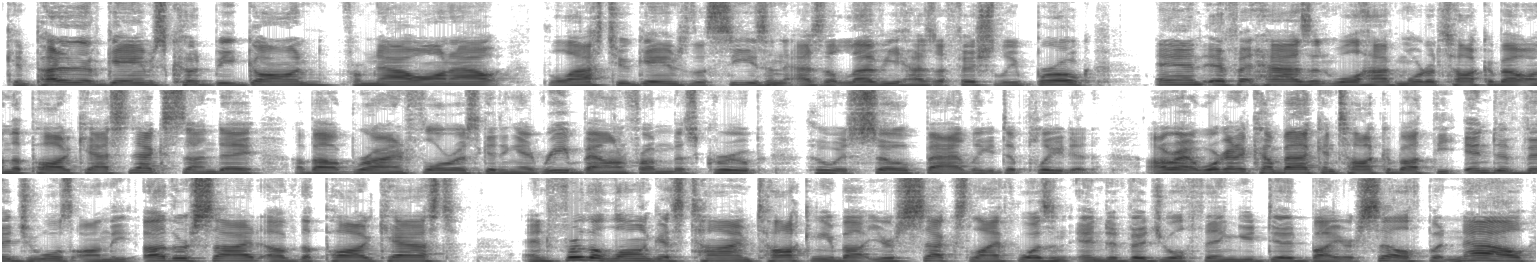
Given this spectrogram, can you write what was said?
competitive games could be gone from now on out. The last two games of the season, as the levee has officially broke. And if it hasn't, we'll have more to talk about on the podcast next Sunday about Brian Flores getting a rebound from this group who is so badly depleted. All right, we're going to come back and talk about the individuals on the other side of the podcast. And for the longest time, talking about your sex life was an individual thing you did by yourself. But now,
